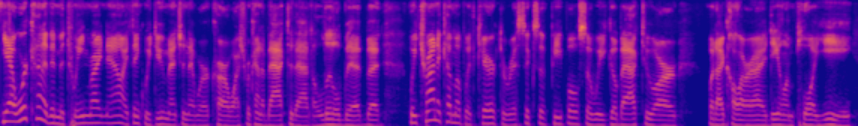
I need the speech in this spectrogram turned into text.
Yeah, we're kind of in between right now. I think we do mention that we're a car wash. We're kind of back to that a little bit, but we try to come up with characteristics of people. So we go back to our what I call our ideal employee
